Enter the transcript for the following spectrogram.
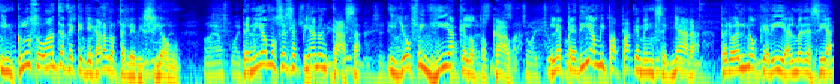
incluso antes de que llegara la televisión. Teníamos ese piano en casa y yo fingía que lo tocaba. Le pedí a mi papá que me enseñara, pero él no quería. Él me decía,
